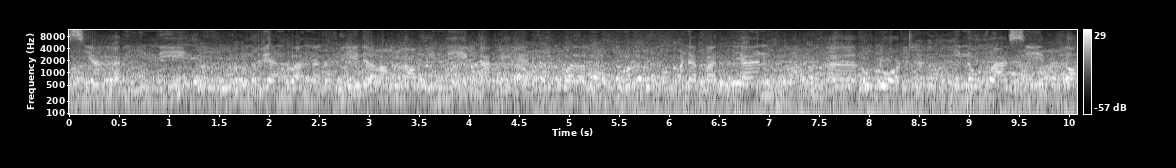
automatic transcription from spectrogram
siang hari ini Kementerian Luar Negeri dalam hal ini KBRI Kuala Lumpur mendapatkan uh, award inovasi top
